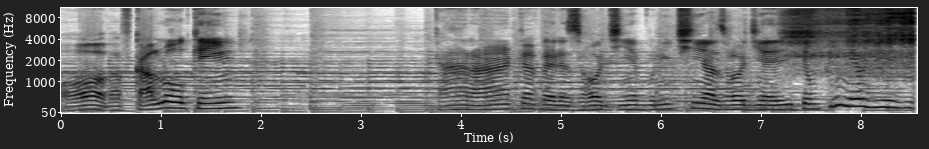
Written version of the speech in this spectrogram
Ó, oh, vai ficar louco, hein? Caraca, velho, as rodinhas bonitinhas, as rodinhas aí. Tem um pneu de, de,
